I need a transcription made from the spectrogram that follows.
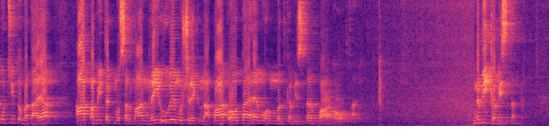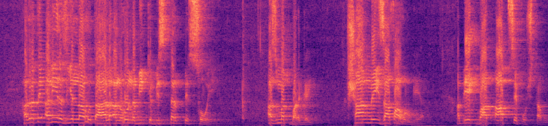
पूछी तो बताया, आप अभी तक मुसलमान नहीं हुए, मुशरक नापाक होता है, मोहम्मद का बिस्तर पाक होता है। नबी का बिस्तर। हज़रत अली रज़ी अल्लाह तहो नबी के बिस्तर पे सोए। अजमत बढ़ गई। शान में इजाफा हो गया। अब एक बात आपसे पूछता हूँ,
